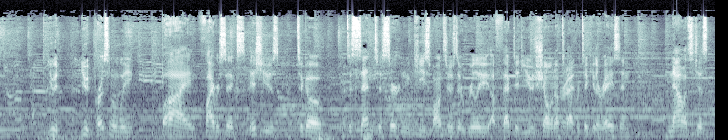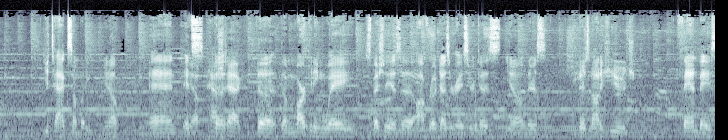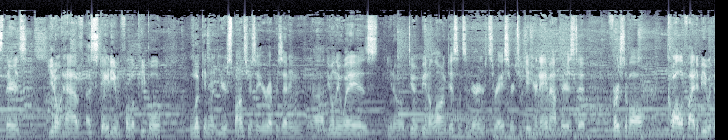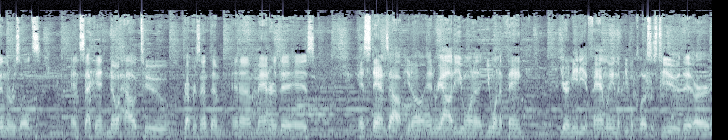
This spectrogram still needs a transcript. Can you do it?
you would you'd personally buy five or six issues to go to send to certain key sponsors that really affected you showing up to Right. that particular race and now it's just you tag somebody you know and it's Yep. the- Hashtag. the the marketing way, especially as a off-road desert racer, because you know there's there's not a huge fan base. There's you don't have a stadium full of people looking at your sponsors that you're representing. Uh, the only way is, you know, doing being a long distance endurance racer to get your name out there is to, first of all, qualify to be within the results, and second, know how to represent them in a manner that is it stands out. You know, in reality, you want to you want to thank your immediate family and the people closest to you that are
